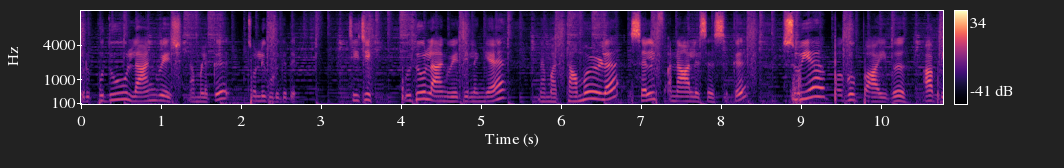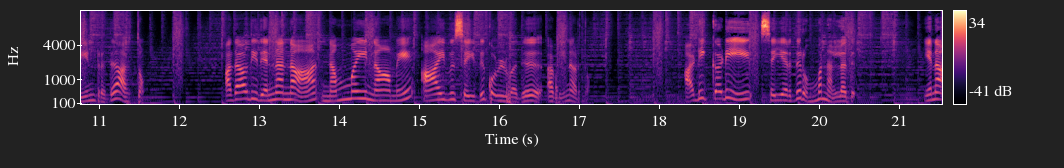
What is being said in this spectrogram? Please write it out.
ஒரு புது லாங்குவேஜ் நம்மளுக்கு சொல்லி கொடுக்குது. சீச்சி புது லாங்குவேஜ் இல்லைங்க. நம்ம தமிழில் செல்ஃப் அனாலிசிஸுக்கு சுய பகுப்பாய்வு அப்படின்றது அர்த்தம். அதாவது இது என்னன்னா நம்மை நாமே ஆய்வு செய்து கொள்வது அப்படின்னு அர்த்தம். அடிக்கடி செய்யறது ரொம்ப நல்லது. ஏன்னா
